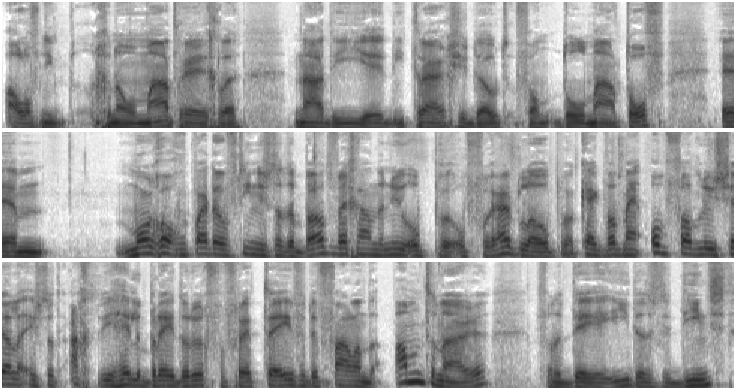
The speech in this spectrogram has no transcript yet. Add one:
al of niet genomen maatregelen... na die, eh, die tragische dood van Dolmatov. Ehm Morgenochtend kwart over tien is dat debat. Wij gaan er nu op, eh, op vooruit lopen. Kijk, wat mij opvalt, Lucelle, is dat achter die hele brede rug van Fred Teven... de falende ambtenaren van de DEI, dat is de dienst...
